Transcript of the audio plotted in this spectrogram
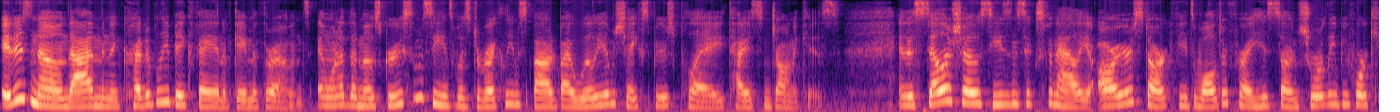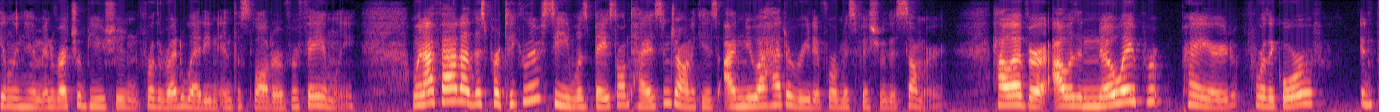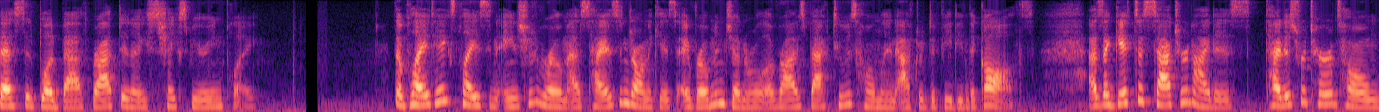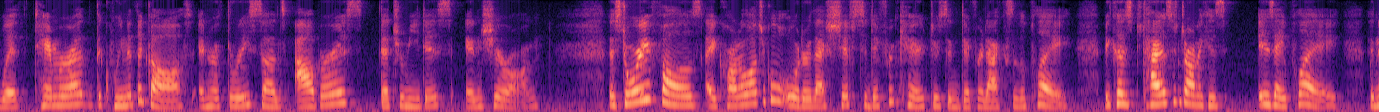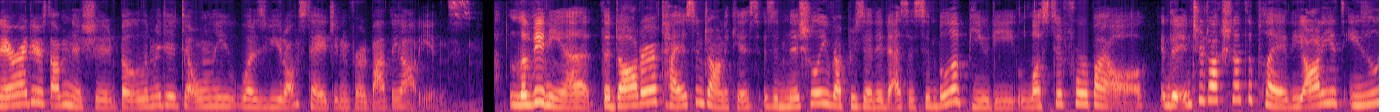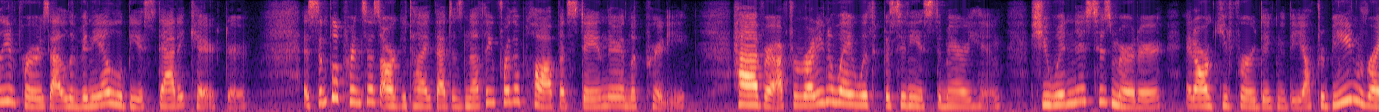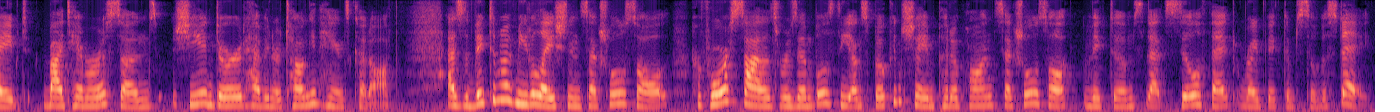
It is known that I'm an incredibly big fan of Game of Thrones, and one of the most gruesome scenes was directly inspired by William Shakespeare's play Titus Andronicus. In the stellar show's season 6 finale, Arya Stark feeds Walder Frey his son shortly before killing him in retribution for the Red Wedding and the slaughter of her family. When I found out this particular scene was based on Titus Andronicus, I knew I had to read it for Miss Fisher this summer. However, I was in no way prepared for the gore infested bloodbath wrapped in a Shakespearean play. The play takes place in ancient Rome as Titus Andronicus, a Roman general, arrives back to his homeland after defeating the Goths. As a gift to Saturninus, Titus returns home with Tamora, the queen of the Goths, and her three sons Alarbus, Demetrius, and Chiron. The story follows a chronological order that shifts to different characters in different acts of the play. Because Titus Andronicus is a play, the narrator is omniscient but limited to only what is viewed on stage and inferred by the audience. Lavinia, the daughter of Titus Andronicus, is initially represented as a symbol of beauty, lusted for by all. In the introduction of the play, the audience easily infers that Lavinia will be a static character a simple princess archetype that does nothing for the plot but stay in there and look pretty. However, after running away with Bassianus to marry him, she witnessed his murder and argued for her dignity. After being raped by Tamora's sons, she endured having her tongue and hands cut off. As the victim of mutilation and sexual assault, her forced silence resembles the unspoken shame put upon sexual assault victims that still affect rape victims to this day.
